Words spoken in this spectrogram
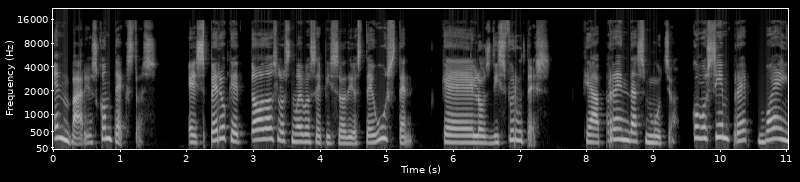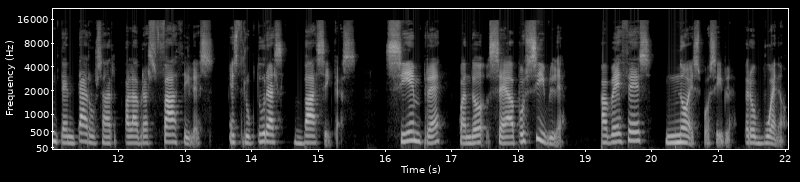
en varios contextos. Espero que todos los nuevos episodios te gusten, que los disfrutes, que aprendas mucho. Como siempre, voy a intentar usar palabras fáciles, estructuras básicas, siempre cuando sea posible. A veces no es posible, pero bueno,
